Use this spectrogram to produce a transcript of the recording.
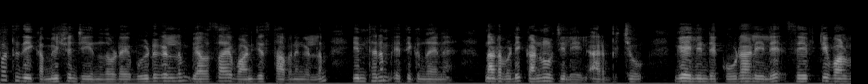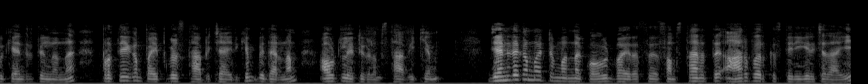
പദ്ധതി കമ്മീഷൻ ചെയ്യുന്നതോടെ വീടുകളിലും വ്യവസായ വാണിജ്യ സ്ഥാപനങ്ങളിലും ഇന്ധനം എത്തിക്കുന്നതിന് നടപടി കണ്ണൂർ ജില്ലയിൽ ആരംഭിച്ചു. ഗെയിലിന്റെ കൂടാളിയിലെ സേഫ്റ്റി വാൾവ് കേന്ദ്രത്തിൽ നിന്ന് പ്രത്യേകം പൈപ്പുകൾ സ്ഥാപിച്ചായിരിക്കും വിതരണം ഔട്ട്ലെറ്റുകളും സ്ഥാപിക്കും. ജനിതകമാറ്റം വന്ന കോവിഡ് വൈറസ് സംസ്ഥാനത്ത് ആറു പേർക്ക് സ്ഥിരീകരിച്ചതായി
